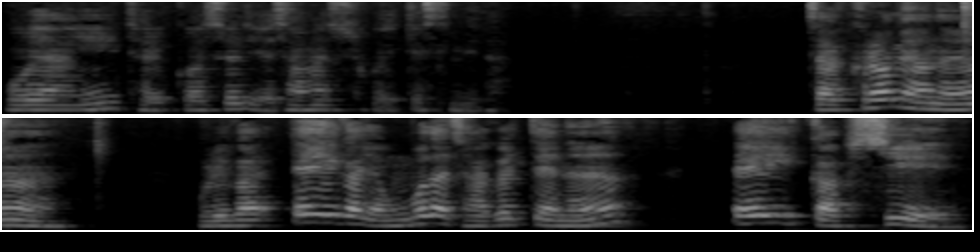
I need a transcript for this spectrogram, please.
모양이 될 것을 예상할 수가 있겠습니다. 자, 그러면은 우리가 a가 0보다 작을 때는 a 값이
